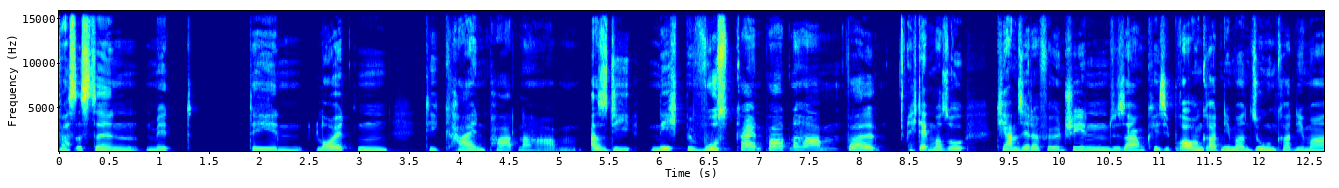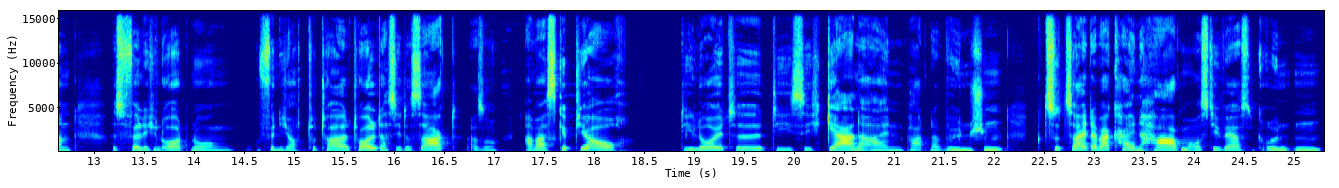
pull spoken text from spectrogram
Was ist denn mit den Leuten, die keinen Partner haben? Also die nicht bewusst keinen Partner haben, weil ich denke mal so, die haben sich ja dafür entschieden, sie sagen, okay, sie brauchen gerade niemanden, suchen gerade niemanden, ist völlig in Ordnung. Finde ich auch total toll, dass ihr das sagt. Also, aber es gibt ja auch die Leute, die sich gerne einen Partner wünschen, zurzeit aber keinen haben aus diversen Gründen.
